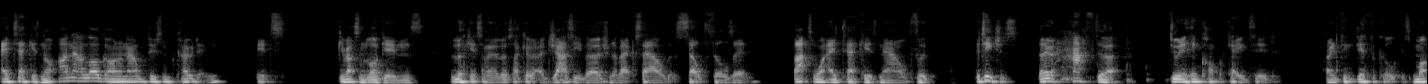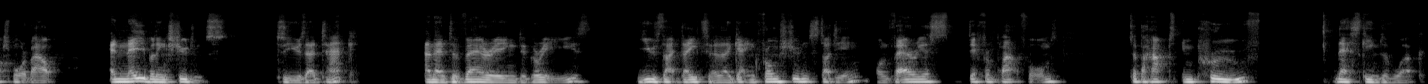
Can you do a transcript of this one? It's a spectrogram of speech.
ed tech is not, I now log on and I'll do some coding. It's give out some logins, look at something that looks like a, a jazzy version of Excel that self fills in. That's what ed tech is now for, for teachers. They don't have to do anything complicated or anything difficult. It's much more about enabling students to use EdTech and then to varying degrees use that data they're getting from students studying on various different platforms to perhaps improve their schemes of work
